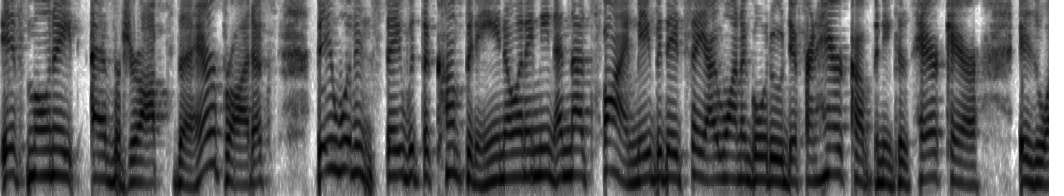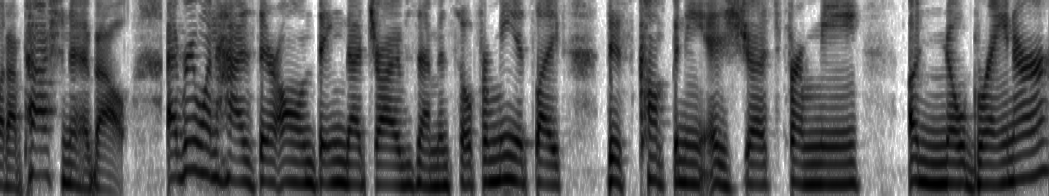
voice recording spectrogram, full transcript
if Monat ever dropped the hair products, they wouldn't stay with the company. You know what I mean? And that's fine. Maybe they'd say, I want to go to a different hair company because hair care is what I'm passionate about. Everyone has their own thing that drives them. And so for me, it's like this company is just for me a no-brainer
